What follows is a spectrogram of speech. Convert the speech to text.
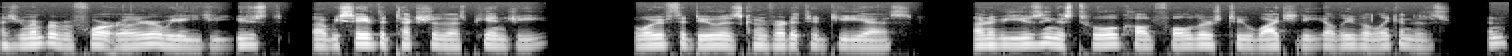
As you remember before earlier, we used uh, we saved the textures as PNG. What we have to do is convert it to DDS. I'm going to be using this tool called Folders to YTD. I'll leave a link in the description.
